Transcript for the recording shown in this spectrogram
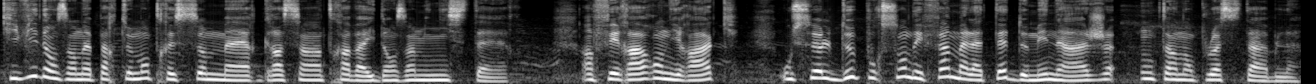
qui vit dans un appartement très sommaire grâce à un travail dans un ministère. Un fait rare en Irak, où seuls 2% des femmes à la tête de ménage ont un emploi stable.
